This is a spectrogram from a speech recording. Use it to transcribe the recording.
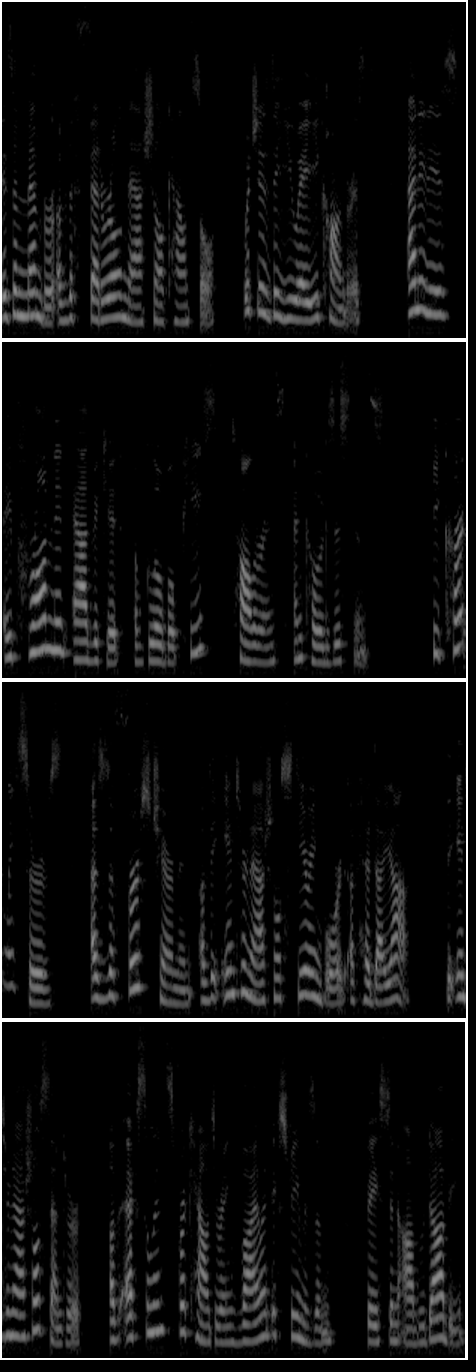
is a member of the Federal National Council, which is the UAE Congress, and it is a prominent advocate of global peace, tolerance, and coexistence. He currently serves as the first chairman of the International Steering Board of Hedayah, the International Center of Excellence for Countering Violent Extremism based in Abu Dhabi.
